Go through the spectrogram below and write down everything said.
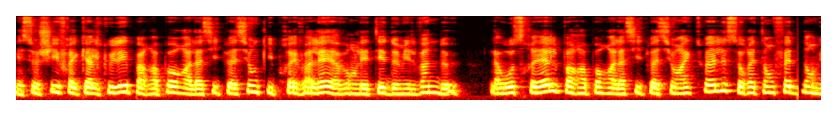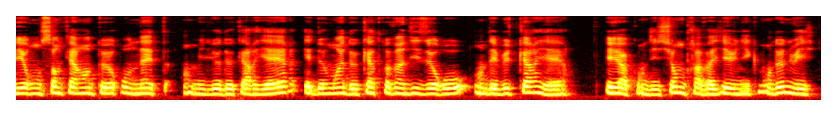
Mais ce chiffre est calculé par rapport à la situation qui prévalait avant l'été 2022. La hausse réelle par rapport à la situation actuelle serait en fait d'environ 140 euros net en milieu de carrière et de moins de 90 euros en début de carrière, et à condition de travailler uniquement de nuit.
